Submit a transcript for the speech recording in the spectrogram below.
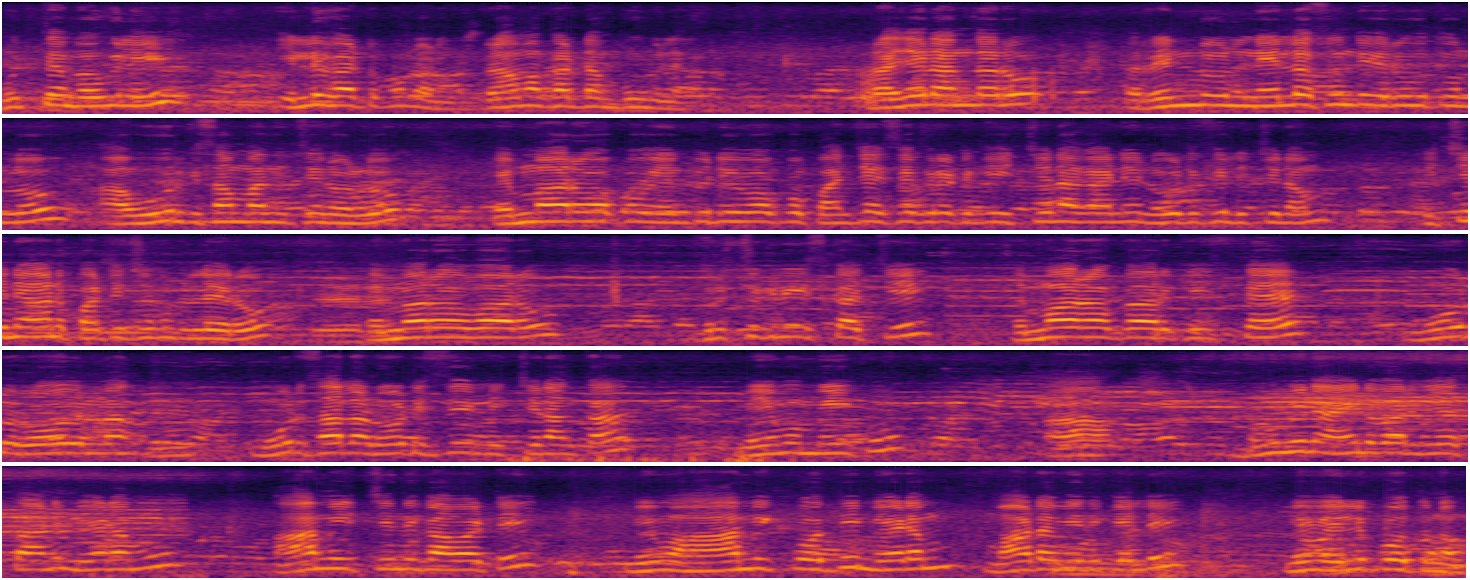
ముత్యం బగులి ఇల్లు కట్టుకున్నాడు గ్రామకంఠం భూమిలో. ప్రజలందరూ రెండు నెలల సుంది తిరుగుతుండ్రు. ఆ ఊరికి సంబంధించిన వాళ్ళు ఎంఆర్ఓకు ఎంపీడీఓకు పంచాయత్ సెక్రటరీకి ఇచ్చినా కానీ నోటీసులు ఇచ్చినాం. ఇచ్చినా కానీ పట్టించుకుంటలేరు. ఎంఆర్ఓ గారు దృష్టికి తీసుకొచ్చి ఎంఆర్ఓ గారికి ఇస్తే మూడు రోజుల మూడు సార్లు నోటీసులు ఇచ్చినాక మేము మీకు భూమిని అయిన వారు చేస్తా అని మేడము హామీ ఇచ్చింది కాబట్టి మేము హామీ కొద్ది మేడం మాట మీదకి వెళ్ళి మేము వెళ్ళిపోతున్నాం.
